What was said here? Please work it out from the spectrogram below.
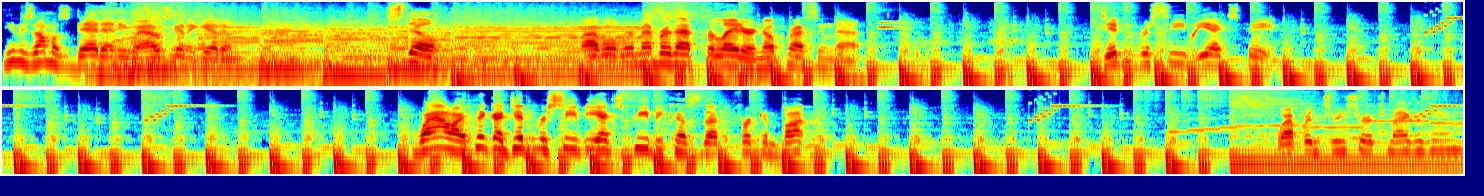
He was almost dead anyway, I was gonna get him. Still. I will remember that for later, no pressing that. Didn't receive EXP. Wow, I think I didn't receive EXP because of that frickin' button. Weapons Research Magazine?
